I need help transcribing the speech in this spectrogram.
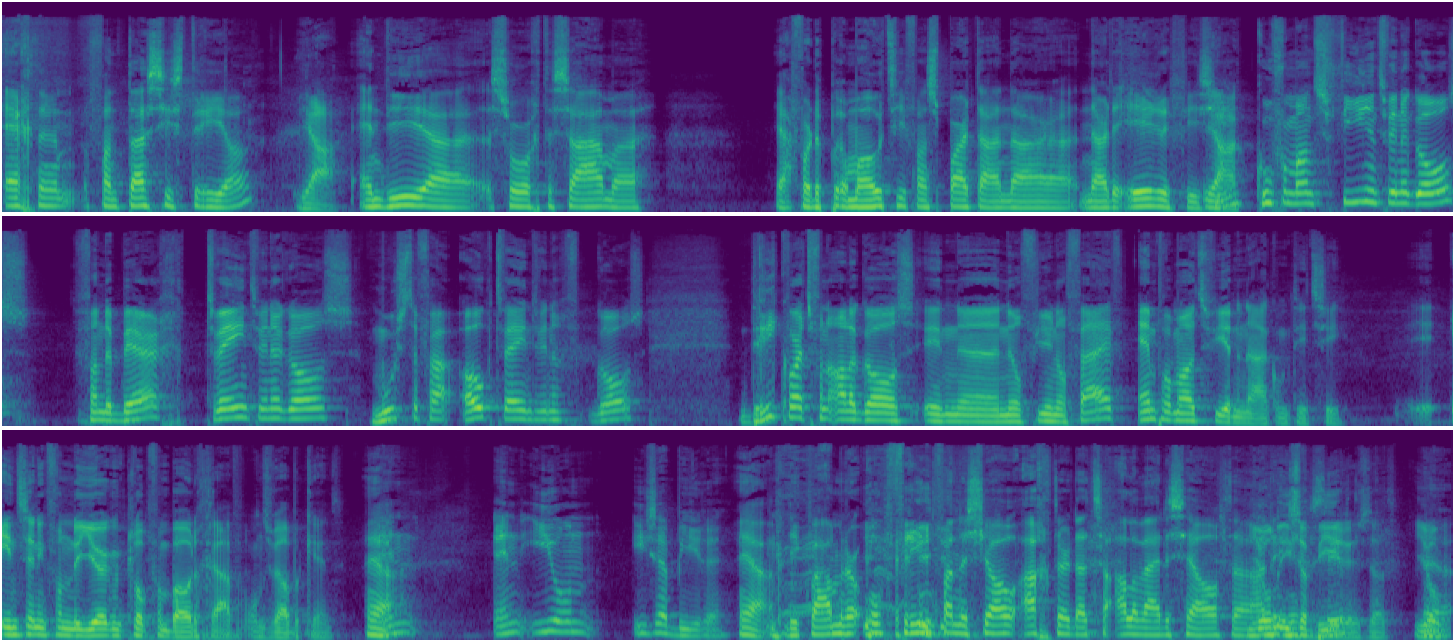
echt een fantastisch trio. Ja, En die eh zorgden samen ja, voor de promotie van Sparta naar, naar de Eredivisie. ja, Koevermans 24 goals. Van den Berg 22 goals. Mustafa ook 22 goals. Drie kwart van alle goals in eh 04-05 en promotie via de nacompetitie. Inzending van de Jurgen Klopp van Bodegraaf, ons wel bekend. Ja. En, en Ion Isabire. ja, die kwamen er op vriend van de show achter dat ze allebei dezelfde hadden Jon ingestuurd. Isabir is dat. Jon. Ja.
